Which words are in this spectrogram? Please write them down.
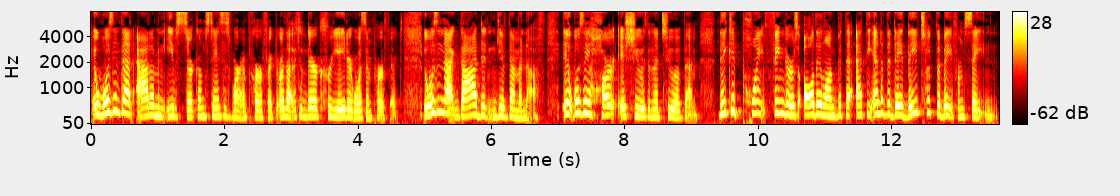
It wasn't that Adam and Eve's circumstances weren't perfect or that their creator wasn't perfect. It wasn't that God didn't give them enough. It was a heart issue within the two of them. They could point fingers all day long, but the, at the end of the day, they took the bait from Satan.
